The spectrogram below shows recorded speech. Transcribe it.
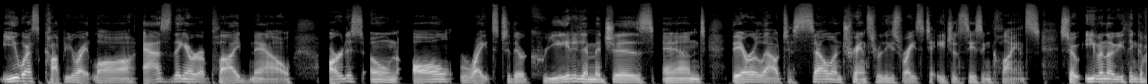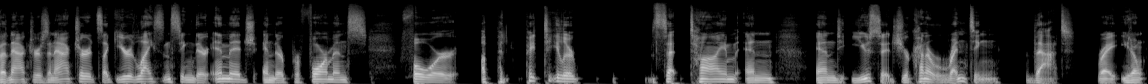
U.S. copyright law, as they are applied now, artists own all rights to their created images, and they are allowed to sell and transfer these rights to agencies and clients. So even though you think of an actor as an actor, it's like you're licensing their image and their performance for a particular set time and and usage. You're kind of renting that, right? You don't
